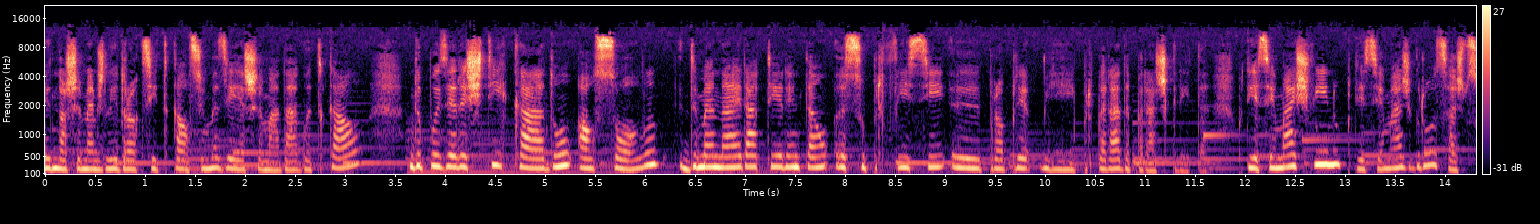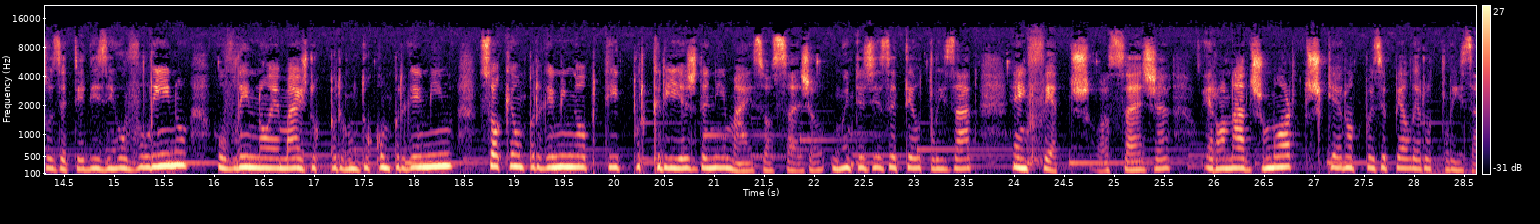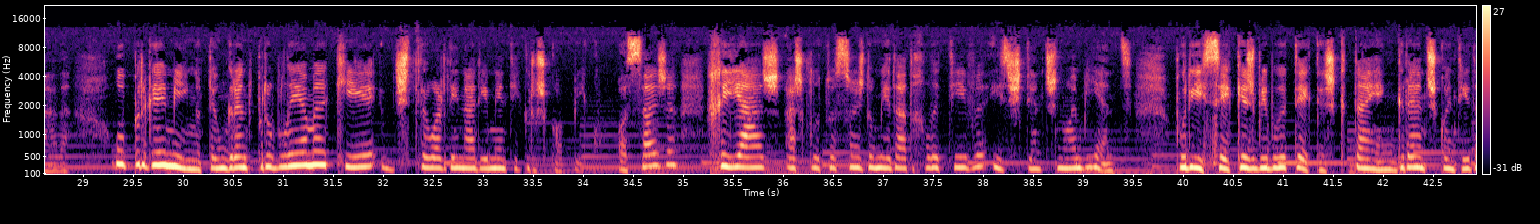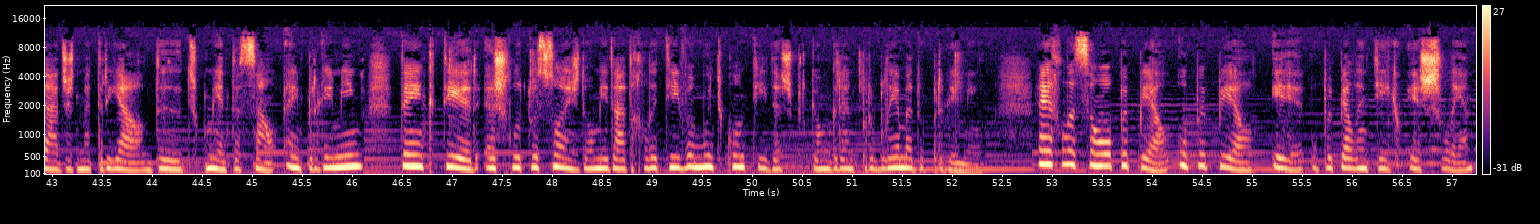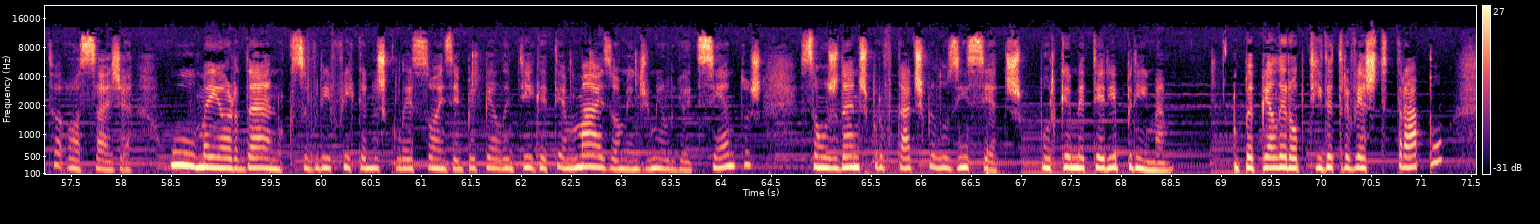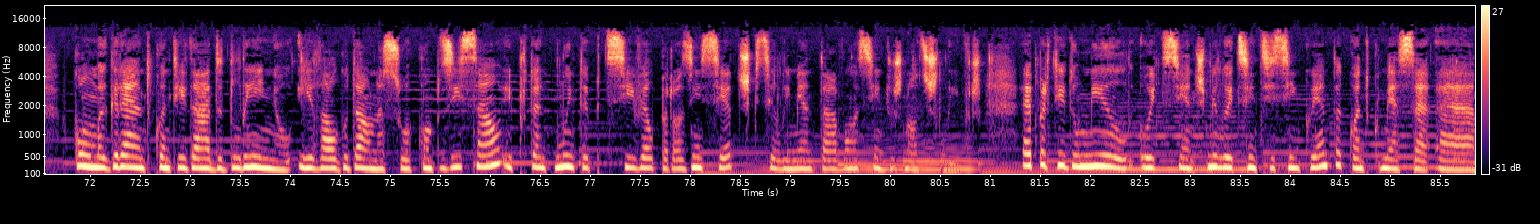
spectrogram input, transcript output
nós chamamos-lhe hidróxido de cálcio, mas é a chamada água de cal. Depois era esticado ao sol, de maneira a ter então a superfície eh, própria e preparada para a escrita. Podia ser mais fino, podia ser mais grosso, as pessoas até dizem ovelino. Ovelino não é mais do que, do que um pergaminho, só que é um pergaminho obtido por crias de animais, ou seja, muitas vezes até utilizado em fetos, ou seja, eram nados mortos que eram depois a pele era utilizada. O pergaminho tem um grande problema que é extraordinariamente higroscópico, ou seja, reage às flutuações de umidade relativa existentes no ambiente. Por isso é que as bibliotecas que têm grandes quantidades de material de documentação em pergaminho têm que ter as flutuações da umidade relativa muito contidas, porque é um grande problema do pergaminho. Em relação ao papel, o papel é o papel antigo é excelente, ou seja, o maior dano que se verifica nas coleções em papel antigo até mais ou menos 1800 são os danos provocados pelos insetos, porque a matéria-prima o papel era obtido através de trapo, com uma grande quantidade de linho e de algodão na sua composição e, portanto, muito apetecível para os insetos que se alimentavam assim dos nossos livros. A partir do 1800, 1850, quando começa a,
